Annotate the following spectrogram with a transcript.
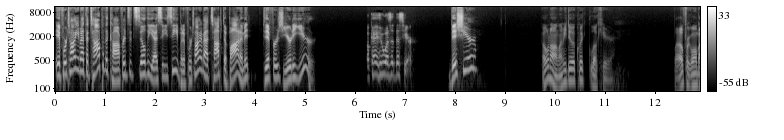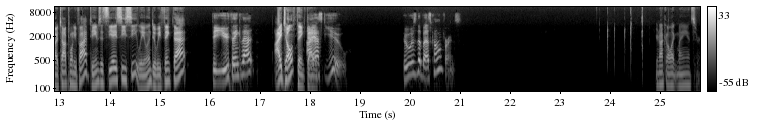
If we're talking about the top of the conference, it's still the SEC. But if we're talking about top to bottom, it differs year to year. Okay, who was it this year? This year? Hold on, let me do a quick look here. Well, if we're going by top 25 teams, it's the ACC, Leland. Do we think that? Do you think that? I don't think that. I asked you. Who is the best conference? You're not going to like my answer.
